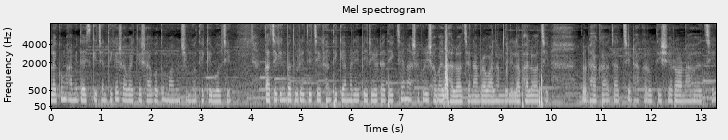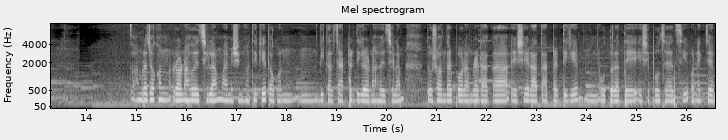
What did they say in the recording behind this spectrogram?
আলাইকুম হামিদাইস কিচেন থেকে সবাইকে স্বাগত ময়মনসিংহ থেকে বলছি। কাছে কিংবা দূরে যে যেখান থেকে আমার এই ভিডিওটা দেখছেন, আশা করি সবাই ভালো আছেন, আমরাও আলহামদুলিল্লাহ ভালো আছি। তো ঢাকা যাচ্ছি, ঢাকার উদ্দেশ্যে রওনা হয়েছি। তো আমরা যখন রওনা হয়েছিলাম ময়মনসিংহ থেকে, তখন বিকাল চারটার দিকে রওনা হয়েছিলাম। তো সন্ধ্যার পর আমরা ঢাকা এসে রাত আটটার দিকে উত্তরাতে এসে পৌঁছে আছি অনেক জ্যাম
